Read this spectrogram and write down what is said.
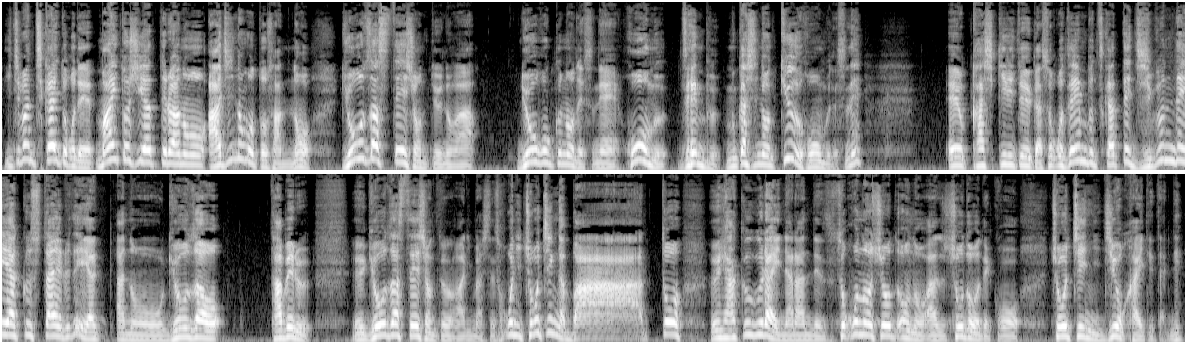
一番近いとこで、毎年やってるあの、味の素さんの餃子ステーションっていうのが、両国のですね、ホーム、全部、昔の旧ホームですね。え貸し切りというか、そこ全部使って自分で焼くスタイルでや、あの餃子を食べる、え餃子ステーションというのがありまして、そこに提灯がバーっと100ぐらい並んでるんです。そこの書道の、あの書道でこう、提灯に字を書いてたりね。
